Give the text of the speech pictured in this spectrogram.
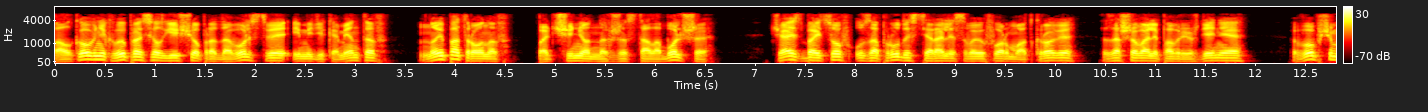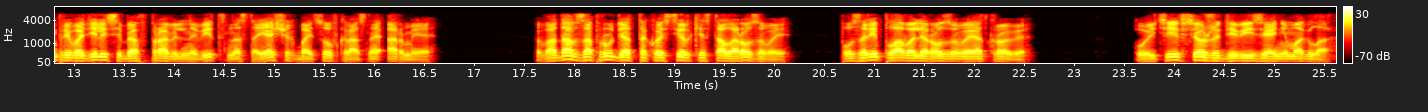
Полковник выпросил еще продовольствия и медикаментов, но и патронов, подчиненных же стало больше. Часть бойцов у запруды стирали свою форму от крови, зашивали повреждения, в общем, приводили себя в правильный вид настоящих бойцов Красной Армии. Вода в запруде от такой стирки стала розовой, пузыри плавали розовые от крови. Уйти все же дивизия не могла.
